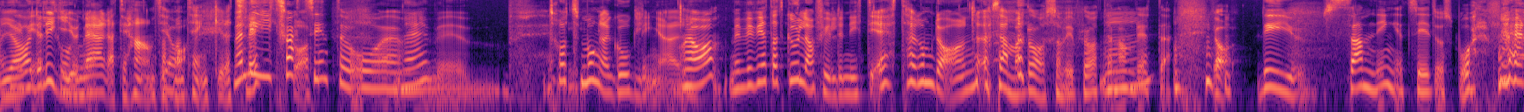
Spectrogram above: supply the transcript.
Ja, vet, det ligger ju med- nära till hands att Ja. man tänker ett Men det gick faktiskt inte att... Nej. eh, Trots många googlingar. Ja. Men vi vet att Gullan fyllde 91 häromdagen. Samma dag som vi pratade Mm. om detta. Ja, det är ju sanning ett sidospår. Men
